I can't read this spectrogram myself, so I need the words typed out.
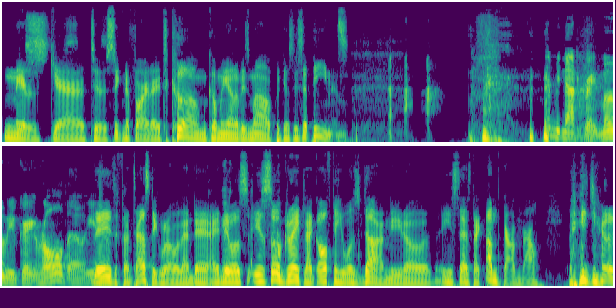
milk uh, to signify that it's cum coming out of his mouth because it's a penis. That'd be not a great movie, great role though. you know. It's a fantastic role, and, uh, and it was it's so great. Like after he was done, you know, he says like, "I'm done now." You know,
